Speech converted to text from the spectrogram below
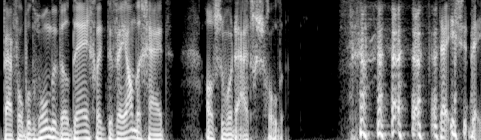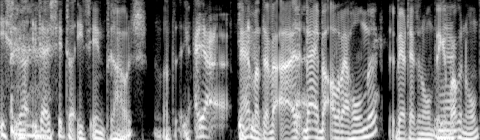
bijvoorbeeld honden wel degelijk de vijandigheid als ze worden uitgescholden. daar, is, daar, is wel, daar zit wel iets in trouwens. Want, ik, Ja, hè, want wij, wij hebben allebei honden. Bert heeft een hond, ik heb ook een hond.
